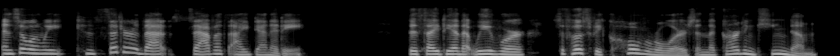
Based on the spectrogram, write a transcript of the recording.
And so when we consider that Sabbath identity, this idea that we were supposed to be co rulers in the garden kingdom,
